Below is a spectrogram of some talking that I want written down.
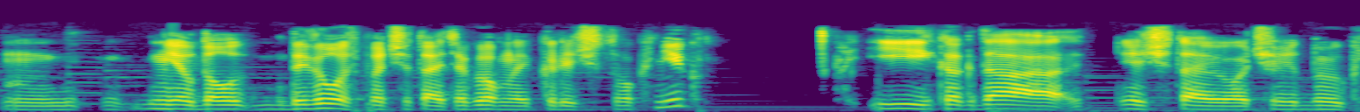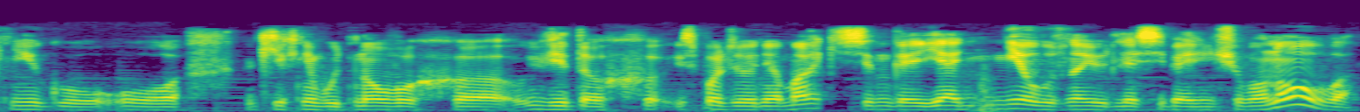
мне довелось прочитать огромное количество книг, и когда я читаю очередную книгу о каких-нибудь новых э, видах использования маркетинга, я не узнаю для себя ничего нового,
